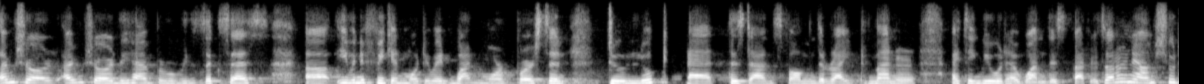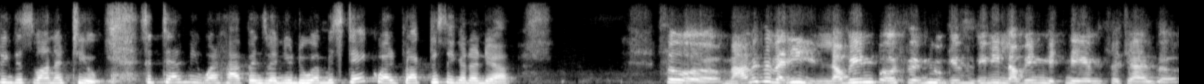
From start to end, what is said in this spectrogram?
I'm sure. I'm sure the hamper will be the success. Uh, even if we can motivate one more person to look at this dance form in the right manner, I think we would have won this battle. So, Ananya, I'm shooting this one at you. So, tell me what happens when you do a mistake while practicing, Ananya. So, uh, ma'am is a very loving person who gives really loving nicknames such as uh,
